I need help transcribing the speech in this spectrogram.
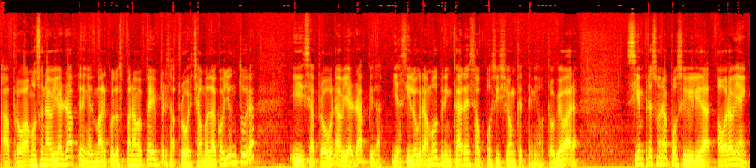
aprobamos una vía rápida en el marco de los Panama Papers, aprovechamos la coyuntura y se aprobó una vía rápida y así logramos brincar esa oposición que tenía Otto Guevara. Siempre es una posibilidad. Ahora bien,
